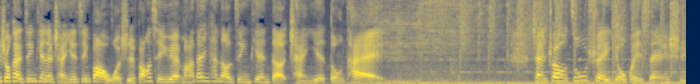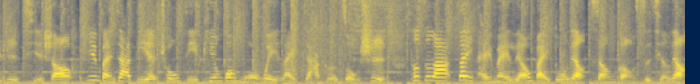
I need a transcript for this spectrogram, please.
迎收看今天的产业劲报，我是方奇源，马上带您看到今天的产业动态。产创租税优惠三十日协商，面板价跌冲击偏光膜未来价格走势。特斯拉在台卖两百多辆，香港四千辆。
